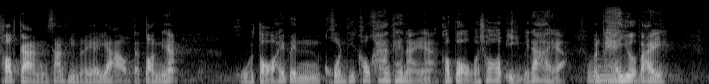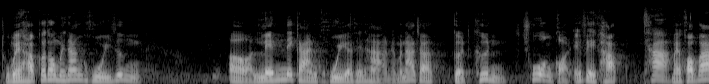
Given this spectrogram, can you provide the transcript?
ชอบการสร้างทีมระยะยาว แต่ตอนเนี้ยโหต่อให้เป็นคนที่เข้าข้างแค่ไหนอะก็บอกว่าชอบอีกไม่ได้อะมันแพ้เยอะไปถูกไหมครับ ก็ต้องไปนั่งคุยซึ่งเอ่อเลนส์ในการคุยกับเทนหากเนี่ยมันน่าจะเกิดขึ้นช่วงก่อน FA ครับค่ะหมายความว่า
